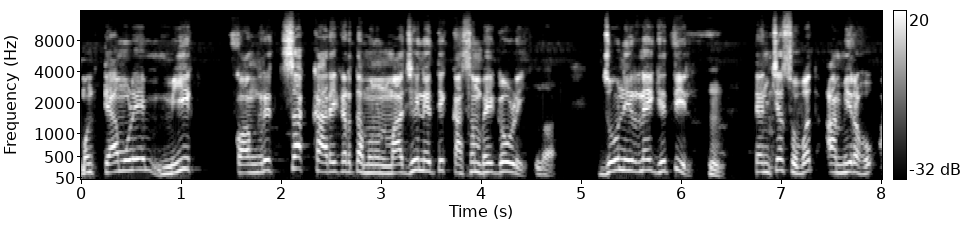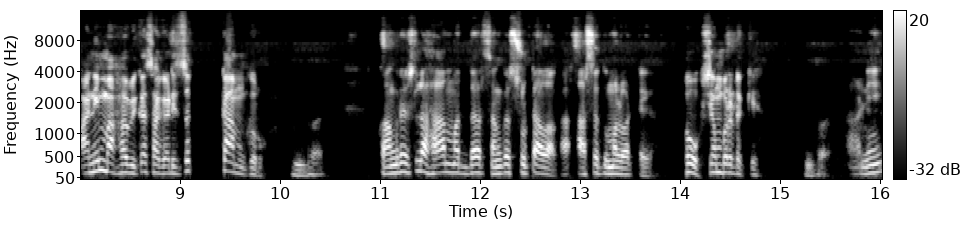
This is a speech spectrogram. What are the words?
मग त्यामुळे मी काँग्रेसचा कार्यकर्ता म्हणून माझे नेते कासमभाई गवळी बर. जो निर्णय घेतील हं. त्यांच्यासोबत आम्ही राहू आणि महाविकास आघाडीचं काम करू. बर. काँग्रेसला हा मतदारसंघ सुटावा का? असं तुम्हाला वाटतंय का? हो शंभर टक्के. बर. आणि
